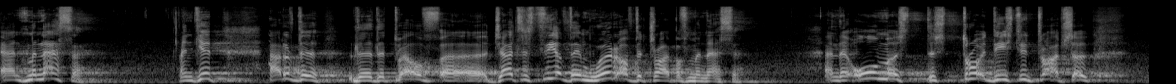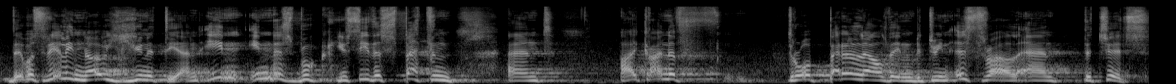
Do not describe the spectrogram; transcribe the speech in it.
and Manasseh. And yet, out of the, the, the 12 uh, judges, three of them were of the tribe of Manasseh. And they almost destroyed these two tribes. So there was really no unity. And in, in this book, you see this pattern. And I kind of draw a parallel then between Israel and the church.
